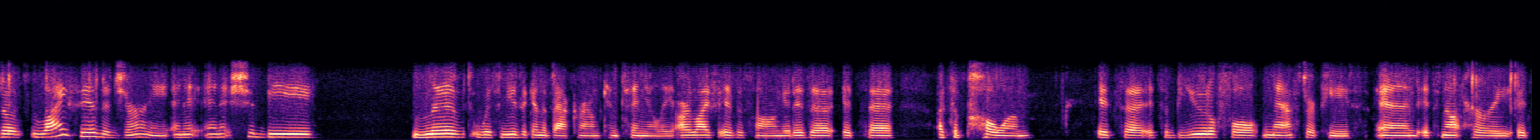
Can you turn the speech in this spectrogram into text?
the life is a journey and it and it should be lived with music in the background continually. Our life is a song. It is a it's a it's a poem it's a it's a beautiful masterpiece and it's not hurry it's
